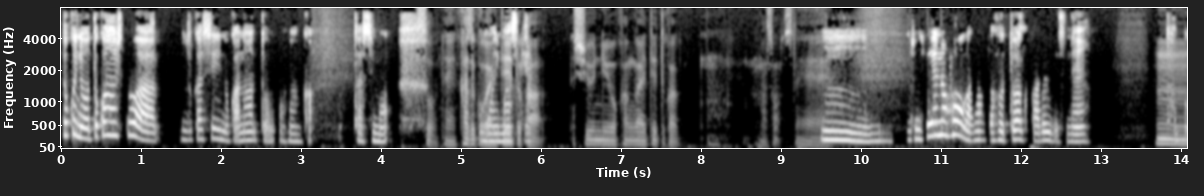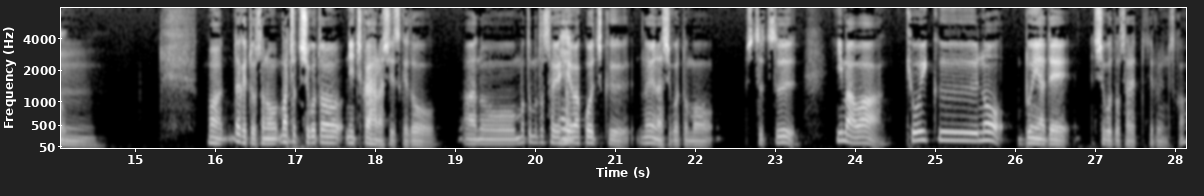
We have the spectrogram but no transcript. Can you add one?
特に男の人は難しいのかなと、なんか、私も。そうね。家族がいてとか、収入を考えてとか、まあそうですね。うん。女性の方がなんかフットワーク軽いですね。うん多分まあ、だけどその、まあ、ちょっと仕事に近い話ですけど、あのもともとそういう平和構築のような仕事もしつつ、今は教育の分野で仕事をされてるんですか？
